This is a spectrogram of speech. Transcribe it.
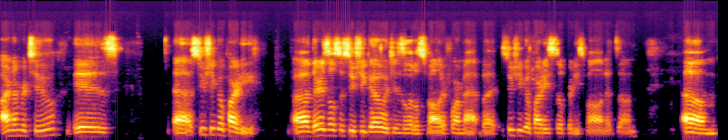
our number two is uh, Sushi Go Party. Uh, there is also Sushi Go, which is a little smaller format, but Sushi Go Party is still pretty small on its own. Um,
